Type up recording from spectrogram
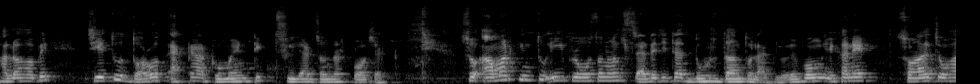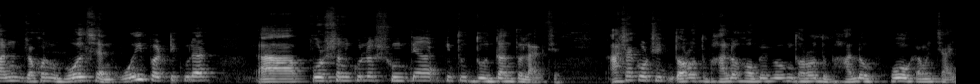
ভালো হবে। যেহেতু দরদ একটা romantic thriller genre project so আমার কিন্তু এই প্রমোশনাল স্ট্র্যাটেজিটা দুর্দান্ত লাগল এবং এখানে সোনাল চৌহান যখন বলছেন, ওই পার্টিকুলার পোর্শনগুলো শুনতে কিন্তু দুর্দান্ত লাগছে। আশা করছি দরদ ভালো হবে এবং দরদ ভালো হোক, আমি চাই।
